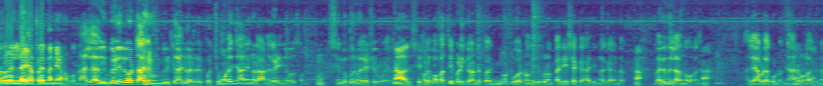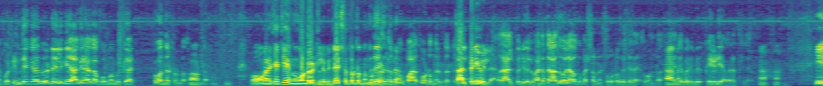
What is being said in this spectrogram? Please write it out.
അതോ എല്ലാ യാത്രയും തന്നെയാണ് പോകുന്നത്? അല്ല ഈ വെളിയിലോട്ട് ആരും വീട്ടുകാർ വരുന്നത് കൊച്ചുമോളും ഞാനും കൂടെ ആണ് കഴിഞ്ഞ ദിവസം. സിംഗപ്പൂർ മലേഷ്യ പോയത്. ആ അത് ശരി. അവളിപ്പോൾ പത്തി പഠിക്കാണ്ട് ഇപ്പം ഇങ്ങോട്ട് വരണമെന്ന് ചോദിച്ചപ്പോൾ പരീക്ഷയൊക്കെ കാര്യങ്ങളൊക്കെ ആയതുകൊണ്ട് വരുന്നില്ല എന്ന് പറഞ്ഞു. അല്ലെ അവളെ കൊണ്ടു ഞാനും ഉള്ള പിന്നെ പോയിട്ട് ഇന്ത്യയ്ക്ക് ഡൽഹി ആഗ്രഹമൊക്കെ പോകുമ്പോൾ വീട്ടുകാർ വന്നിട്ടുണ്ട്. ഉണ്ട്. ഓമന ചേച്ചി എങ്ങും കൊണ്ടുപോയിട്ടില്ല? വിദേശത്തോട്ടൊന്നും കൊണ്ടുപോയിട്ടില്ല. പാസ്പോർട്ട് ഒന്നും എടുത്തിട്ടില്ല. താല്പര്യമില്ല താല്പര്യമില്ല വരത്തില്ല. അതുപോലെ അവർക്ക് പ്രഷറിന് ഷുഗറൊക്കെ ചില ഉണ്ട്. അതിന്റെ ഒരു പേടിയാണ് വരത്തില്ല. ഈ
